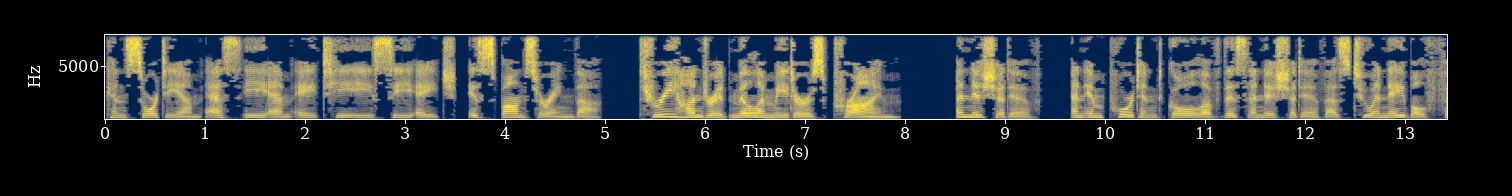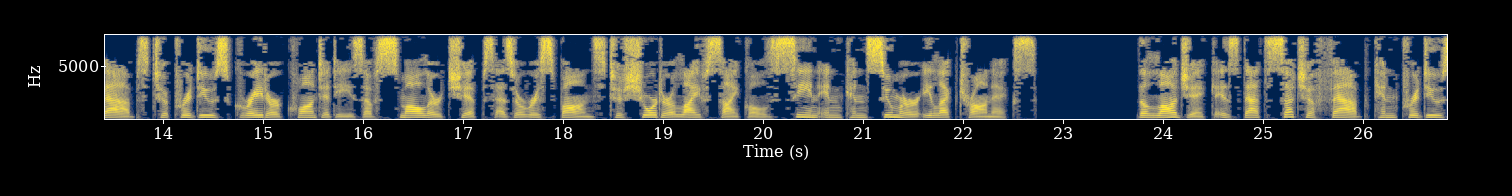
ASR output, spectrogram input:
consortium SEMATECH, is sponsoring the 300 mm prime initiative. An important goal of this initiative is to enable fabs to produce greater quantities of smaller chips as a response to shorter life cycles seen in consumer electronics. The logic is that such a fab can produce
